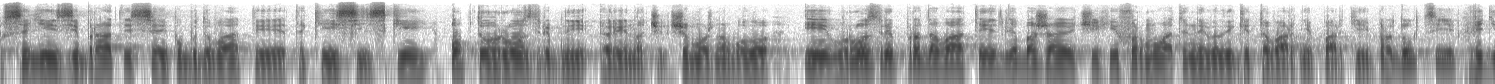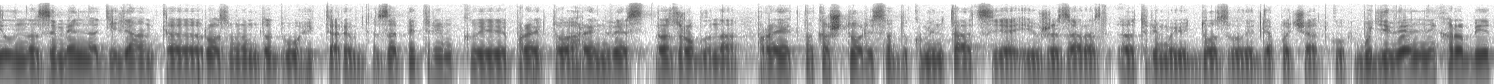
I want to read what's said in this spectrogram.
в селі зібратися і побудувати такий сільський оптово-роздрібний риночок, щоб можна було і в роздріб продавати для бажаючих, і формувати невеликі товарні партії продукції. Продукції. Відділена земельна ділянка розміром до 2 гектарів. За підтримкою проекту «Агроінвест» розроблена проєктно-кошторисна документація і вже зараз отримують дозволи для початку будівельних робіт.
